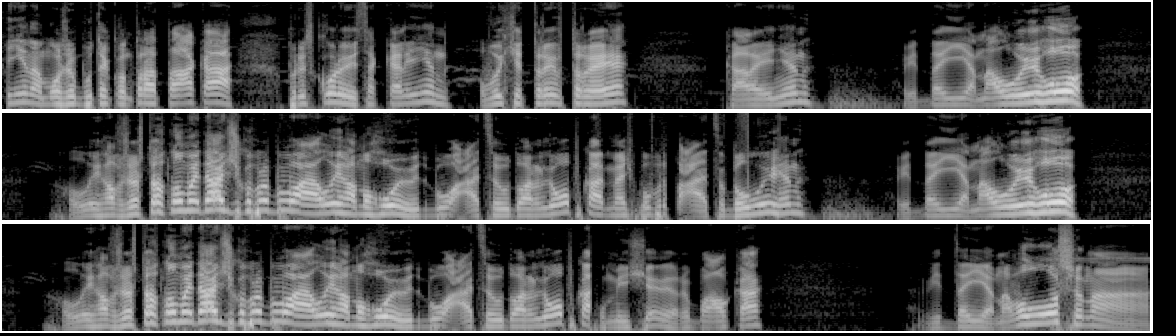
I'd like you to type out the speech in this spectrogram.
Калініна може бути контратака. Прискорюється Калінін. Вихід 3 в 3. Калінін віддає на Лигу. Лига вже в штрафному майданчику пробиває. Лига ногою відбувається удар Льопка. М'яч повертається до Лигин. Віддає на Лигу. Лига вже в штрафному майданчику пробиває. Лига ногою відбувається удар Льопка. По м'ячеві рибалка. Віддає на Волошина.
